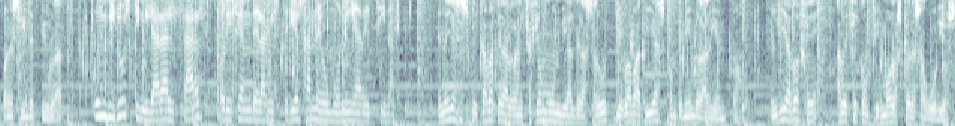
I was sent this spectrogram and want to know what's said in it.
con el siguiente titular. Un virus similar al SARS, origen de la misteriosa neumonía de China. En ella se explicaba que la Organización Mundial de la Salud llevaba días conteniendo el aliento. El día 12, ABC confirmó los peores augurios.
